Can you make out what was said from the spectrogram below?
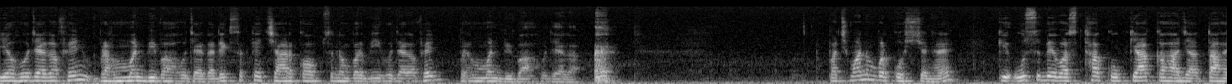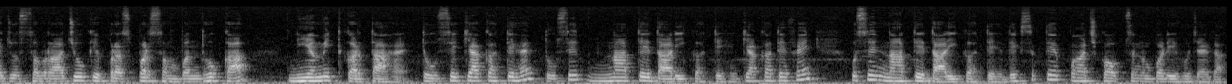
यह हो जाएगा फिर ब्राह्मण विवाह हो जाएगा। देख सकते हैं, चार का ऑप्शन नंबर बी हो जाएगा, फिर ब्राह्मण विवाह हो जाएगा। पचवा नंबर क्वेश्चन है कि उस व्यवस्था को क्या कहा जाता है जो स्वराज्यों के परस्पर संबंधों का नियमित करता है? तो उसे क्या कहते हैं? तो उसे नातेदारी कहते हैं। क्या कहते हैं फ्रेंड उसे नातेदारी कहते हैं। देख सकते हैं, पाँच का ऑप्शन नंबर ए हो जाएगा।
